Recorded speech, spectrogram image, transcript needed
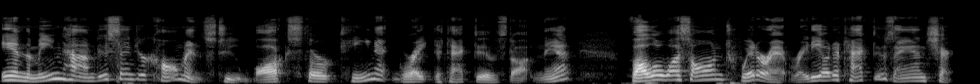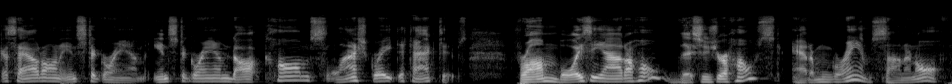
In the meantime, do send your comments to box13 at greatdetectives.net. Follow us on Twitter at Radio Detectives and check us out on Instagram, instagram.com slash great detectives. From Boise, Idaho, this is your host, Adam Graham, signing off.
